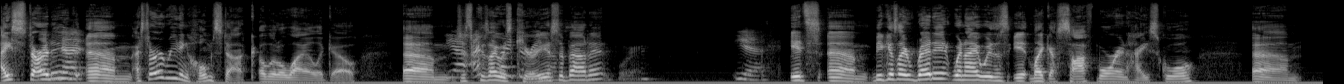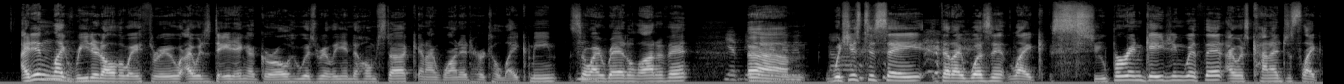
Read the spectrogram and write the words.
I started that- um I started reading Homestuck a little while ago. Um Yeah, just because I was tried to read curious about it. before. Yeah. It's um because I read it when I was in, like a sophomore in high school. Um I didn't like read it all the way through. I was dating a girl who was really into Homestuck and I wanted her to like me, so I read a lot of it. Yep. yep, Um yep, which Uh-huh. is to say that I wasn't like super engaging with it. I was kind of just like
